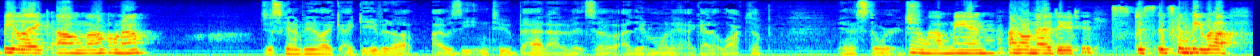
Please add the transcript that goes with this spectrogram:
be like, "Um, I don't know." just gonna be like, I gave it up. I was eating too bad out of it, so I didn't want it. I got it locked up in a storage. Oh man, I don't know, dude. It's just it's gonna be rough.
